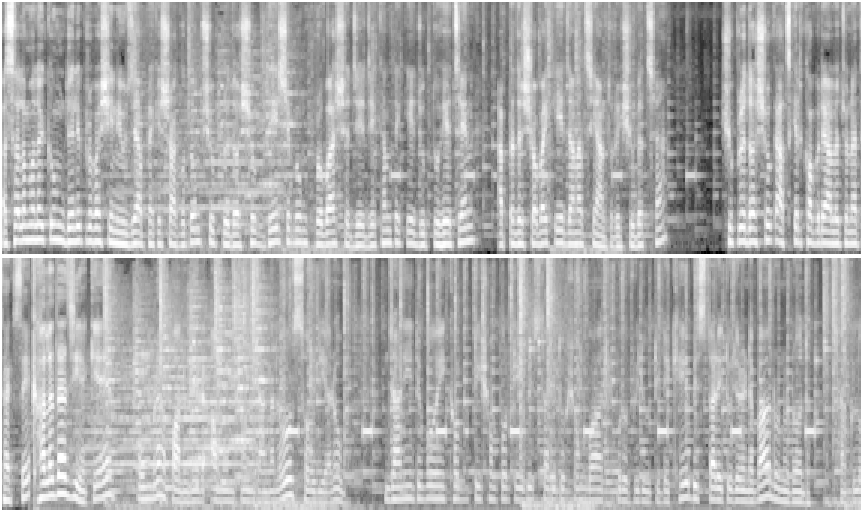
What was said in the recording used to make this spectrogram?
আসসালামু আলাইকুম ডেলি প্রবাসী নিউজে আপনাকে স্বাগতম। সুপ্রিয় দর্শক, দেশ এবং প্রবাস যে যেখান থেকে যুক্ত হয়েছেন, আপনাদের সবাইকে জানাচ্ছি আন্তরিক শুভেচ্ছা। সুপ্রিয় দর্শক, আজকের খবরে আলোচনা থাকছে খালেদা জিয়াকে উমরা পালনের আমন্ত্রণ জানালো সৌদি আরব। জানিয়ে দেব এই খবরটি সম্পর্কে বিস্তারিত সংবাদ। পুরো ভিডিওটি দেখে বিস্তারিত জেনে নেবার অনুরোধ থাকল।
